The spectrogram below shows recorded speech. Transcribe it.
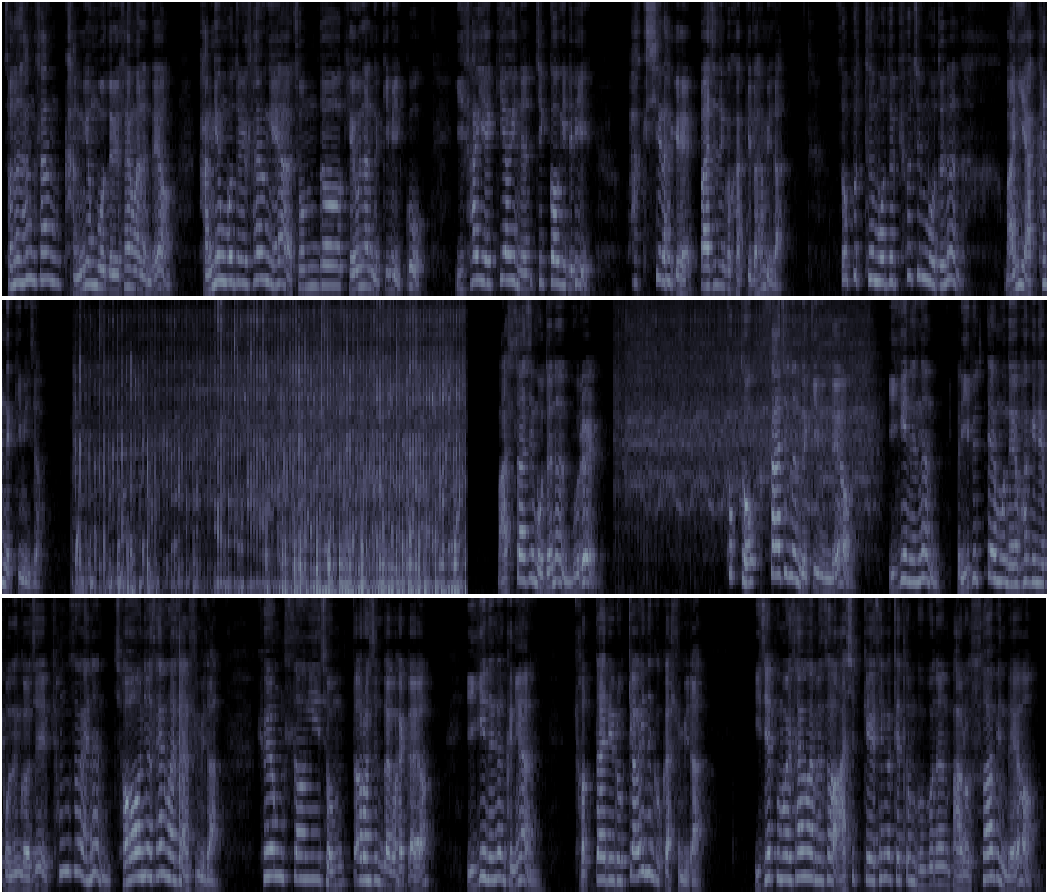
저는 항상 강력 모드를 사용하는데요. 강력 모드를 사용해야 좀 더 개운한 느낌이 있고 이 사이에 끼어있는 찌꺼기들이 확실하게 빠지는 것 같기도 합니다. 소프트 모드, 표준 모드는 많이 약한 느낌이죠. 마사지 모드는 물을 톡톡 싸주는 느낌인데요. 이 기능은 리뷰 때문에 확인해 보는 거지 평소에는 전혀 사용하지 않습니다. 효용성이 좀 떨어진다고 할까요? 이 기능은 그냥 곁다리로 껴있는 것 같습니다. 이 제품을 사용하면서 아쉽게 생각했던 부분은 바로 수압인데요.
